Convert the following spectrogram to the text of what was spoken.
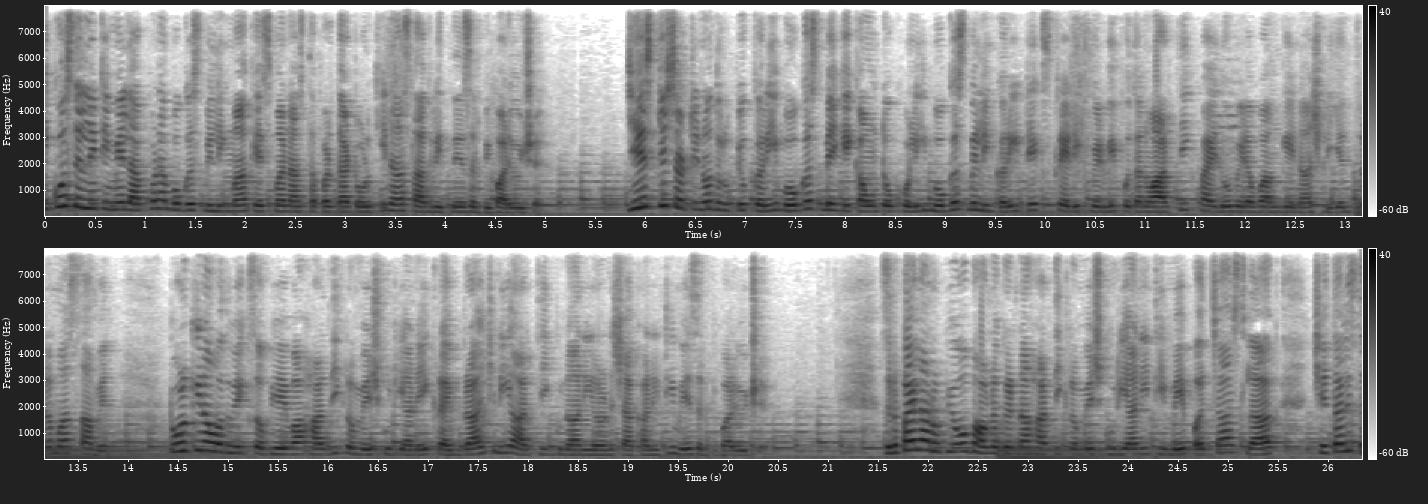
ઇકોસેલની ટીમે લાખોના બોગસ બિલિંગમાં કેસમાં નાસ્તા પડતા ટોળકીના સાગરીતને ઝડપી પાડ્યો છે. જીએસટી સર્ટીનો દુરુપયોગ કરી બોગસ બેંક એકાઉન્ટો ખોલી બોગસ બિલિંગ કરી ટેક્સ ક્રેડિટ મેળવી પોતાનો આર્થિક ફાયદો મેળવવા અંગેના ષડયંત્રમાં સામેલ. ટોળકીના વધુ એક સભ્ય એવા હાર્દિક રમેશ ગુડિયાને ક્રાઇમ બ્રાન્ચની આર્થિક ગુના નિવારણ શાખાની ટીમે ઝડપી પાડ્યો છે. ઝડપાયેલા આરોપીઓ ભાવનગરના હાર્દિક રમેશ ગુરિયાની ટીમે પચાસ લાખ છેતાલીસ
